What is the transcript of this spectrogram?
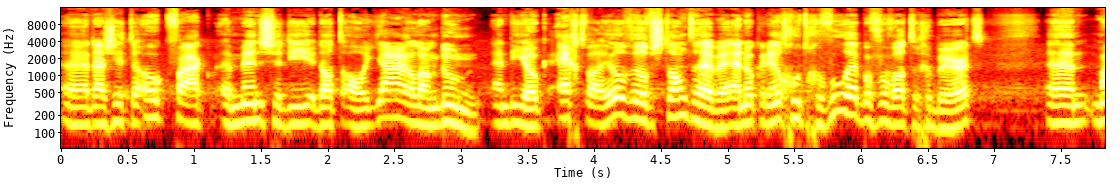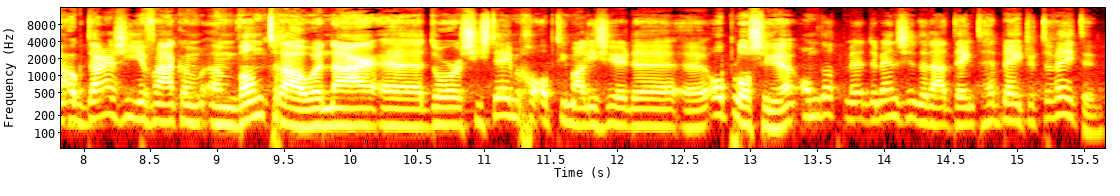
Daar zitten ook vaak mensen die dat al jarenlang doen. En die ook echt wel heel veel verstand hebben. En ook een heel goed gevoel hebben voor wat er gebeurt. Um, maar ook daar zie je vaak een, een wantrouwen naar door systemen geoptimaliseerde oplossingen. Omdat de mens inderdaad denkt het beter te weten.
